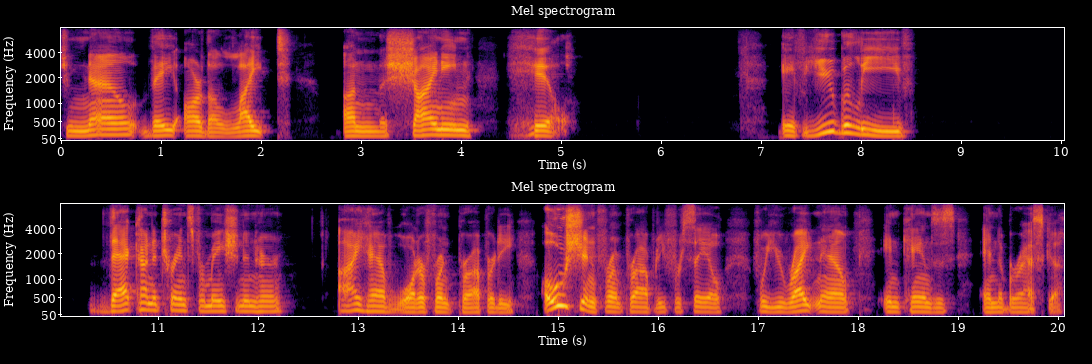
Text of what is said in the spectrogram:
to now they are the light on the shining hill. If you believe that kind of transformation in her, I have waterfront property, oceanfront property for sale for you right now in Kansas and Nebraska.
